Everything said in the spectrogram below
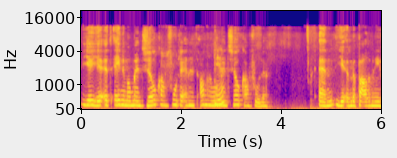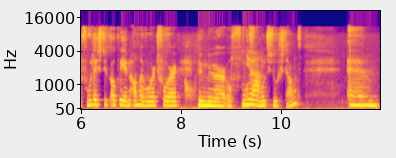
je je het ene moment zo kan voelen en het andere moment ja? zo kan voelen. En je een bepaalde manier voelen is natuurlijk ook weer een ander woord voor humeur of, of ja. gemoedstoestand. Um,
